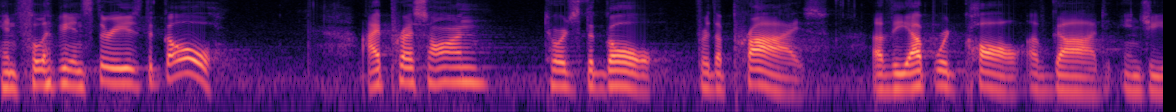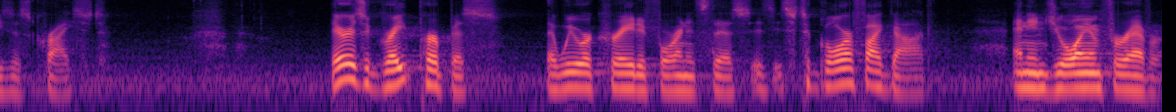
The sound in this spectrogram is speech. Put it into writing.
in Philippians 3 is the goal? I press on towards the goal for the prize of the upward call of God in Jesus Christ. There is a great purpose that we were created for, and it's this it's to glorify God and enjoy Him forever.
